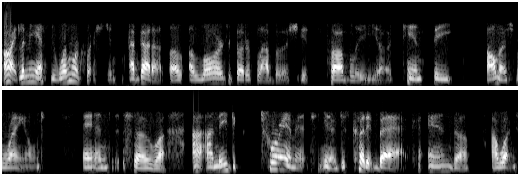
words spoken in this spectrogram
all right, let me ask you one more question. I've got a, a, a large butterfly bush. It's probably uh, 10 feet, almost round. And so uh, I, I need to trim it, you know, just cut it back. And uh, I wasn't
